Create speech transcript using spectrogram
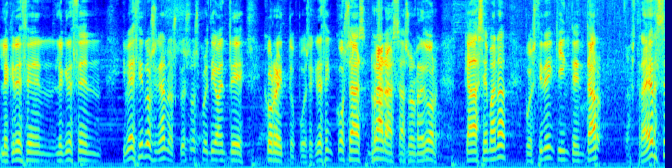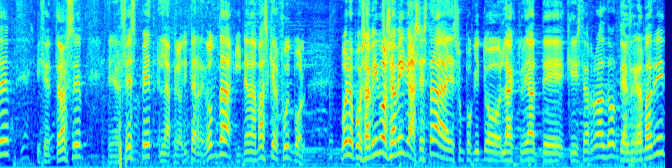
le crecen, le crecen, iba a decir los enanos, pero eso no es políticamente correcto, pues le crecen cosas raras a su alrededor cada semana, pues tienen que intentar abstraerse y centrarse en el césped, en la pelotita redonda y nada más que el fútbol. Bueno, pues amigos y amigas, esta es un poquito la actualidad de Cristiano Ronaldo, del Real Madrid.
